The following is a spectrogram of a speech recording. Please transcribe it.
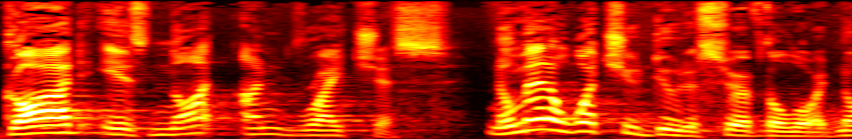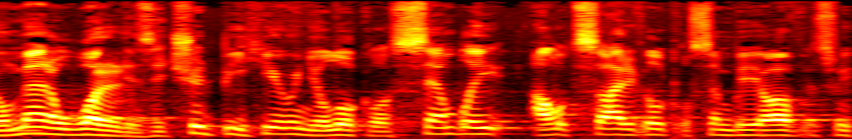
God is not unrighteous. No matter what you do to serve the Lord, no matter what it is, it should be here in your local assembly, outside of your local assembly, obviously,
